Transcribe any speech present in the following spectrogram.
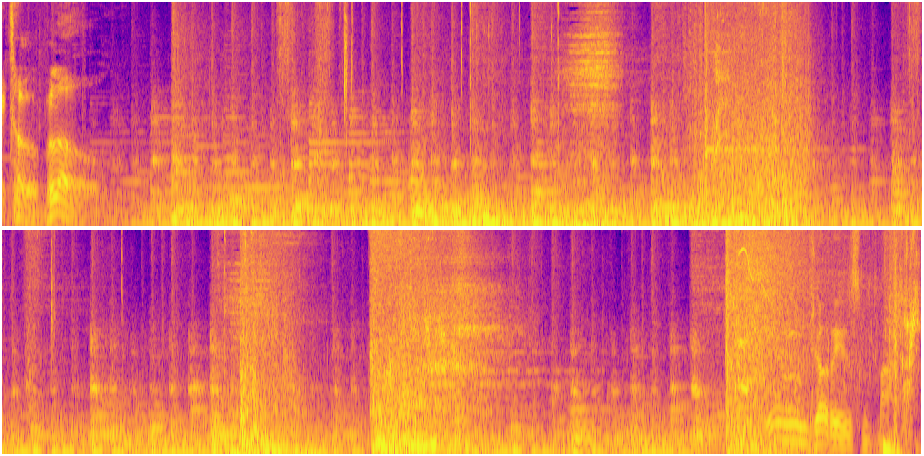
A vital blow. Injuries mine.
